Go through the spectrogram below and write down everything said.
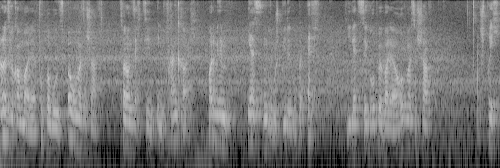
Hallo und herzlich willkommen bei der Football Bulls Euromeisterschaft 2016 in Frankreich. Heute mit dem ersten Gruppenspiel der Gruppe F, die letzte Gruppe bei der Europameisterschaft. Sprich,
